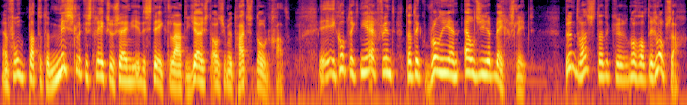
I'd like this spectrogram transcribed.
en vond dat het een misselijke streek zou zijn je in de steek te laten, juist als je me het hardst nodig had. Ik hoop dat je het niet erg vindt dat ik Ronnie en Elgie heb meegesleept. Punt was dat ik er nogal tegenop zag.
